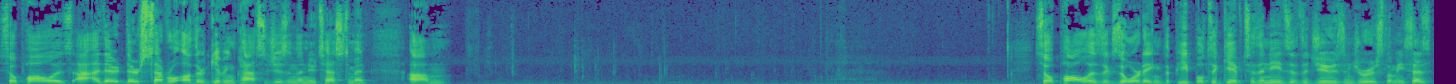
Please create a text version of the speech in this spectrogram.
so Paul is uh, there. There are several other giving passages in the New Testament. Um, So Paul is exhorting the people to give to the needs of the Jews in Jerusalem. He says,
